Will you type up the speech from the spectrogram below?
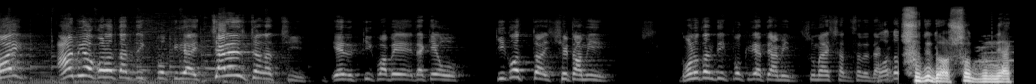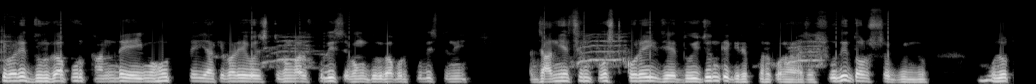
হয়, আমিও গণতান্ত্রিক প্রক্রিয়ায় চ্যালেঞ্জ জানাচ্ছি। এর কীভাবে এটাকেও কি করতে হয়, সেটা আমি গণতান্ত্রিক প্রক্রিয়াতে আমি সময়ের সাথে সাথে দেখো শুধু দর্শক বৃন্দ, একেবারে দুর্গাপুর কাণ্ডে এই মুহূর্তেই একেবারে ওয়েস্ট বেঙ্গল পুলিশ এবং দুর্গাপুর পুলিশ তিনি জানিয়েছেন, পোস্ট করেই যে দুইজনকে গ্রেপ্তার করা হয়েছে। শুধু দর্শক বিন্দু, মূলত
